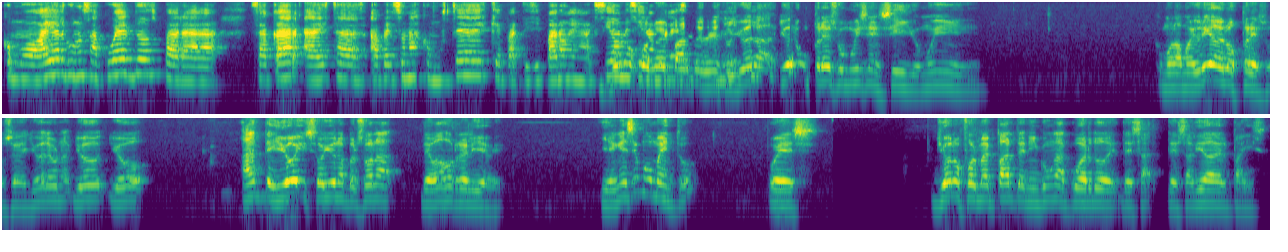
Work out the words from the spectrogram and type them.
Como hay algunos acuerdos para sacar a estas a personas como ustedes que participaron en acciones. Yo, no parte de esto. Yo, era, yo era un preso muy sencillo, muy como la mayoría de los presos. Yo era una, yo, yo antes y hoy soy una persona de bajo relieve. Y en ese momento, pues yo no formé parte de ningún acuerdo de, de, salida del país.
